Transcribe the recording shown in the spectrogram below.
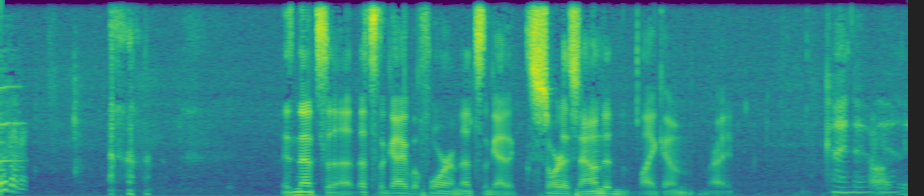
hamburgers. If Isn't that's uh that's the guy before him. That's the guy that sort of sounded like him, right? kind of, yeah.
